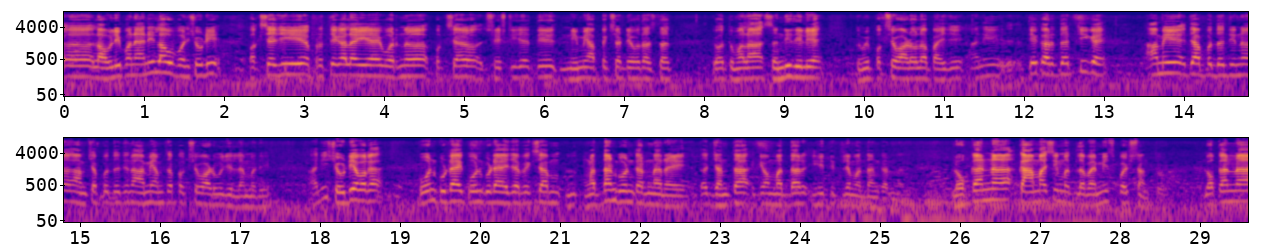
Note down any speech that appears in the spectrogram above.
लावली पण आहे आणि लावू पण. शेवटी पक्षाची प्रत्येकाला हे आहे वर्ण पक्ष श्रेष्ठीचे ते नेहमी अपेक्षा ठेवत असतात. किंवा तुम्हाला संधी दिली आहे तुम्ही पक्ष वाढवला पाहिजे. आणि ते करतात ठीक आहे. आम्ही त्या पद्धतीनं आमच्या पद्धतीनं आम्ही आमचा पक्ष वाढवू जिल्ह्यामध्ये. आणि शेवटी बघा कोण कुठं आहे कोण कुठं आहे याच्यापेक्षा मतदान कोण करणार आहे तर जनता किंवा मतदार हे तिथले मतदान करणार. आहे. लोकांना कामाशी मतलब आहे मी स्पष्ट सांगतो. लोकांना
